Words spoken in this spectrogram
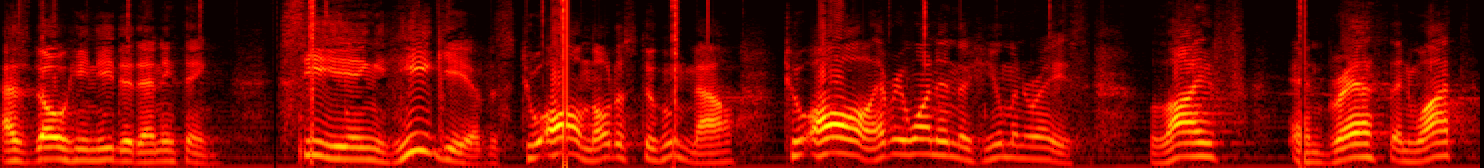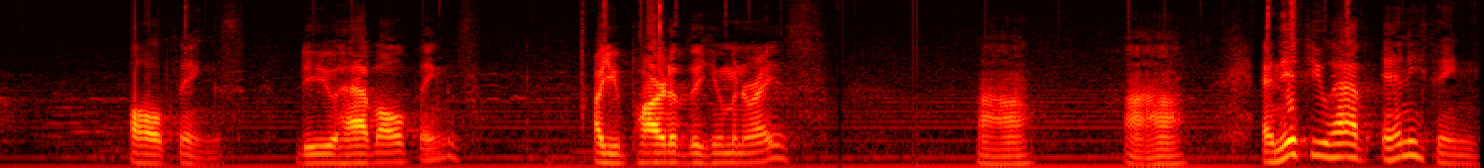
as though he needed anything seeing he gives to all, notice to whom now? To all, everyone in the human race, life and breath and what? All things. Do you have all things? Are you part of the human race? Uh huh. Uh huh. And if you have anything,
